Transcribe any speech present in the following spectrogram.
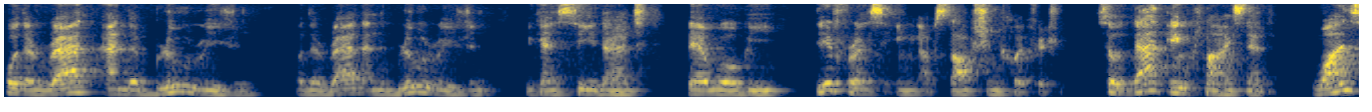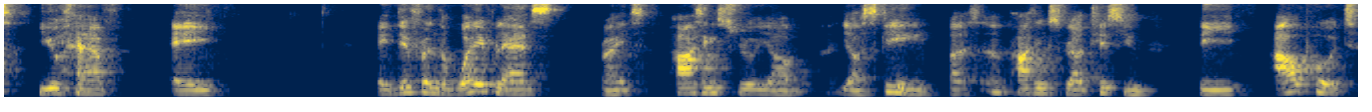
for the red and the blue region, for the red and the blue region, you can see that there will be difference in absorption coefficient. So that implies that once you have a, a different wavelength, right, passing through your, your skin, uh, passing through your tissue, the output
